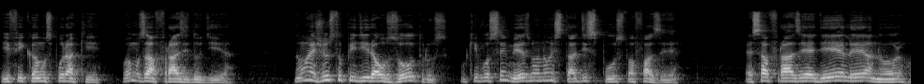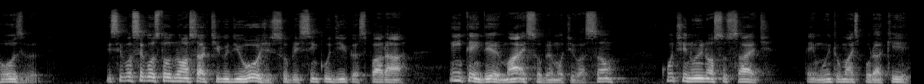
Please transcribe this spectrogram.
E ficamos por aqui. Vamos à frase do dia. Não é justo pedir aos outros o que você mesmo não está disposto a fazer. Essa frase é de Eleanor Roosevelt. E se você gostou do nosso artigo de hoje sobre 5 dicas para entender mais sobre a motivação, continue nosso site. Tem muito mais por aqui.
